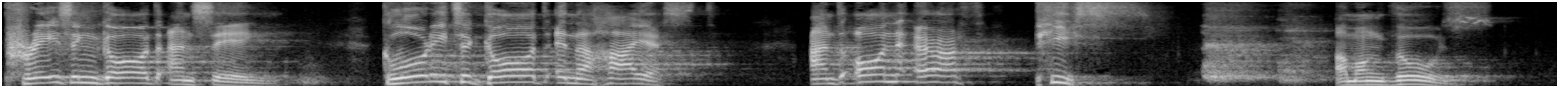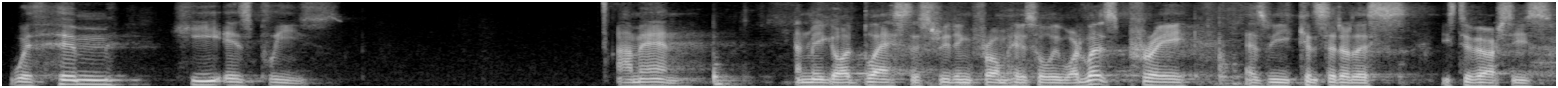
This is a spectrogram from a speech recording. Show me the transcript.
praising God and saying, Glory to God in the highest, and on earth peace among those with whom he is pleased. Amen. And may God bless this reading from His holy word. Let's pray as we consider this, these two verses.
